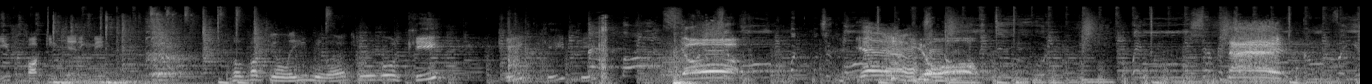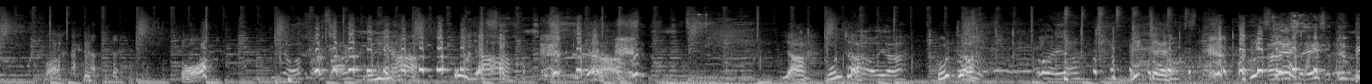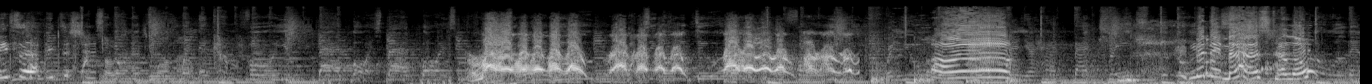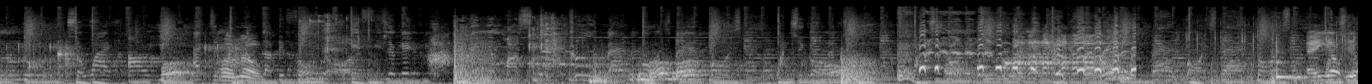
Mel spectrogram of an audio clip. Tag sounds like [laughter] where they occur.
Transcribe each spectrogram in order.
you fucking kidding me? Don't fucking leave me, lads. Where are we going? Key? Key? Key? Key? Yo! Yeah! Yo! Nej! Fuck! [laughs] Ja! Ja. Oh ja! Oh ja! Ja! Ja, runter! Oh ja. Runter! Oh ja. Bitte! Oh, Alex, ey, pizza, bitte schön. So it's one now. Oh! Midnight Mass, hello? Oh no. Hey, yo, yo,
